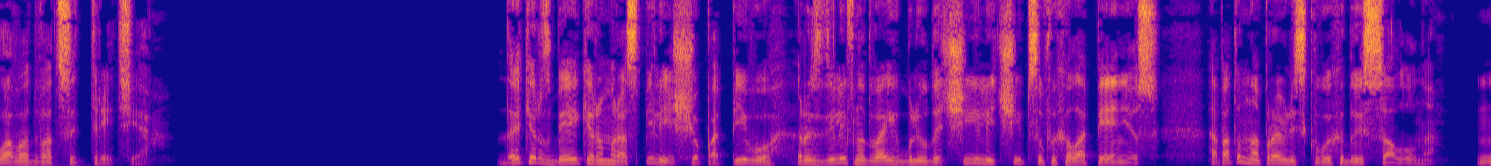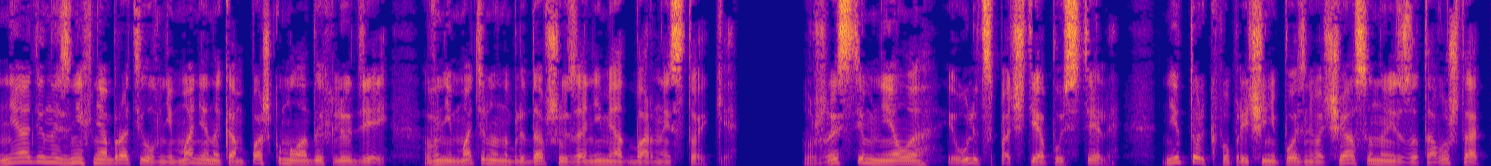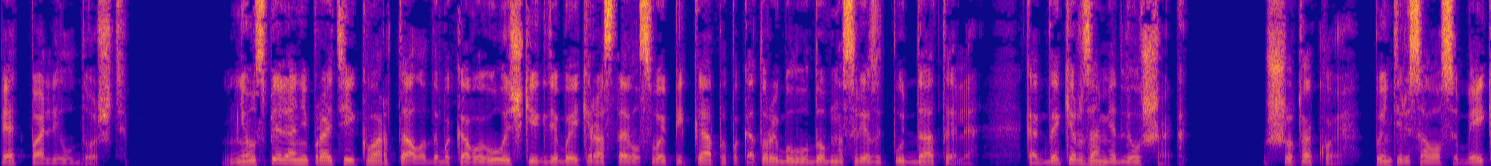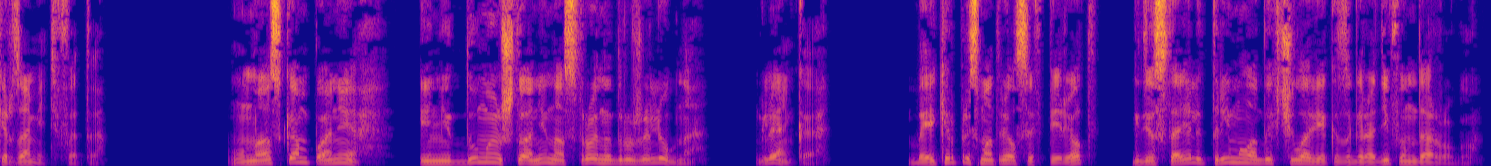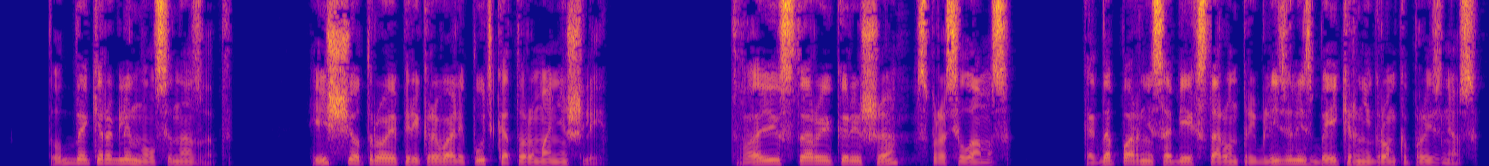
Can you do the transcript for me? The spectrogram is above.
Глава двадцать третья Деккер с Бейкером распили еще по пиву, разделив на двоих блюда чили, чипсов и халапеньос, а потом направились к выходу из салуна. Ни один из них не обратил внимания на компашку молодых людей, внимательно наблюдавшую за ними от барной стойки. Уже стемнело, и улицы почти опустели, не только по причине позднего часа, но и из-за того, что опять полил дождь. Не успели они пройти квартала до боковой улочки, где Бейкер оставил свой пикап и по которой было удобно срезать путь до отеля, как Деккер замедлил шаг. «Что такое?» — поинтересовался Бейкер, заметив это. «У нас компания, и не думаю, что они настроены дружелюбно. Глянь-ка». Бейкер присмотрелся вперед, где стояли три молодых человека, загородив им дорогу. Тут Деккер оглянулся назад. Еще трое перекрывали путь, которым они шли. «Твои старые кореша?» — спросил Амос. Когда парни с обеих сторон приблизились, Бейкер негромко произнес.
